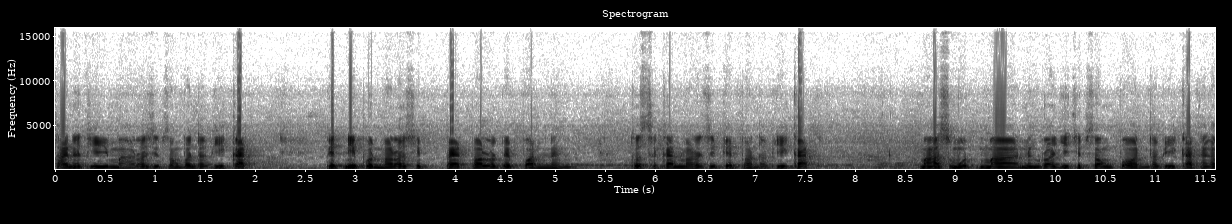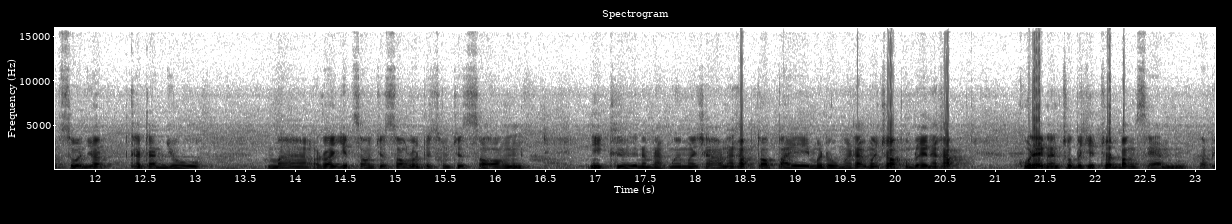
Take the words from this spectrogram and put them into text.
สายนาทีมา 112ปอนด์ทพิกัด เพชรนิพนธ์มา 118 ปอนด์ลดไปปอนด์หนึ่งทศกัณฐ์มา 117 ปอนด์ทพิกัดมหาสมุทรมา 122 ปอนด์ทพิกัดนะครับ ส่วนยอดกตันยูมา 122.2 ลดไป 0.2 นี่คือน้ำหนักมวยเมื่อเช้านะครับ ต่อไปมาดูมวยรักมวยชอบผมเลยนะครับ คู่แรกนั้นชกประชิดชดบางแสนประเภ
